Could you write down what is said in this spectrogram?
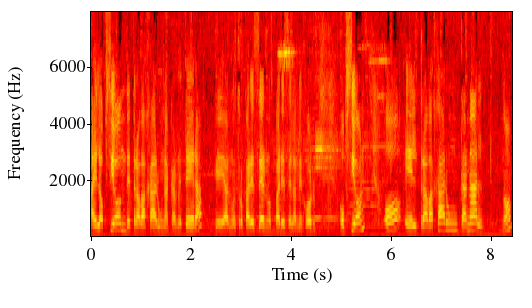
Hay la opción de trabajar una carretera, que a nuestro parecer nos parece la mejor opción, o el trabajar un canal, ¿no?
